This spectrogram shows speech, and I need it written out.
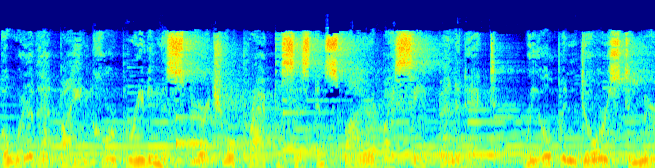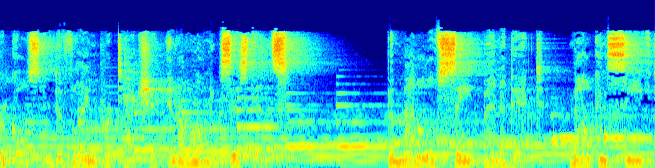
aware that by incorporating the spiritual practices inspired by Saint Benedict, we open doors to miracles and divine protection in our own existence. The medal of Saint Benedict, now conceived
